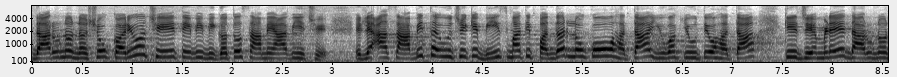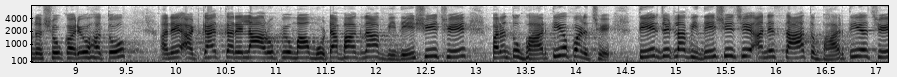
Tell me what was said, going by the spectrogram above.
દારૂનો નશો કર્યો છે તેવી વિગતો સામે આવી છે. એટલે આ સાબિત થયું છે કે વીસમાંથી પંદર લોકો હતા, યુવક યુવતીઓ હતા, કે જેમણે દારૂનો નશો કર્યો હતો. અને અટકાયત કરેલા આરોપીઓમાં મોટાભાગના વિદેશી છે, પરંતુ ભારતીય પણ છે. તેર જેટલા વિદેશી છે અને સાત ભારતીય છે.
